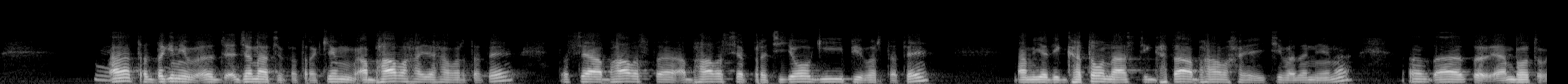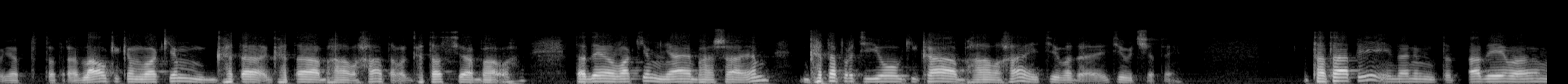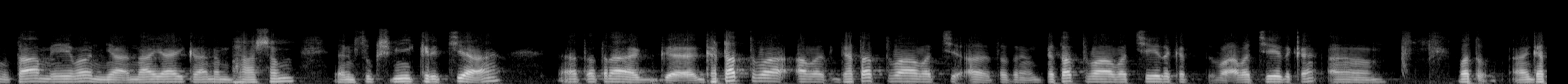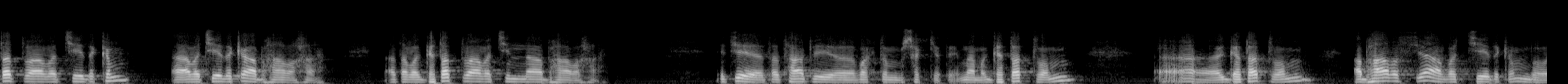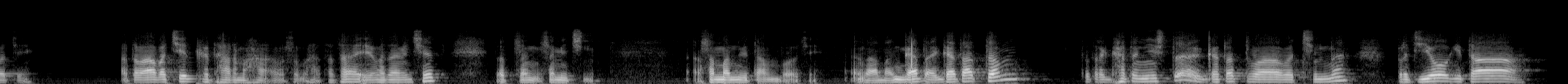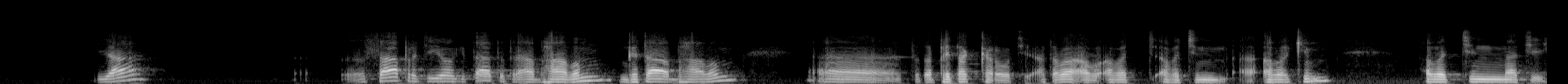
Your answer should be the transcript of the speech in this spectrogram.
तद् भगिनी जानाति तत्र। किम् अभावः यः वर्तते तस्य अभावस्त अभावस्य प्रतियोगीपि वर्तते। नाम यदि घतो नास्ति घत अभावः इति वदनेन भवतु यत् तत्र। लौकिकं वाक्यं घत घत अभावः अथवा घतस्य अभावः तदेव वाक्यं न्यायभाषायां घतप्रतियोगिका अभावः इति वद इति उच्यते। तथापि इदानीं तदेव तामेव न्यायायिकानां भाषम् इदानीं सूक्ष्मीकृत्य तत्र घटत्व अव, घटत्वावच्छ तत्र घटत्वावच्छेदक, अवच्छेदक भवतु घटत्वावच्छेदकम् अवच्छेदक अभावः अथवा घटत्वावच्छिन्नाभावः इति तथापि वक्तुं शक्यते नाम घटत्वं गतत्वम् अभावस्य अवच्छेदकं भवति। अथवा अवच्छेदकधर्मः वस्तुतः तथा एव वदामि चेत् तत् समीचीनं, सम्बन्धितं भवति। नाम गत, गतत्वं, तत्र घटनिष्ठ, गतत्वावच्छिन्न, प्रतियोगिता, या, सा प्रतियोगिता, तत्र अभावं, गताभावं तत्र पृथक् करोति अथवा अव अव अवचिन् अव किम् अवचिन्नति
